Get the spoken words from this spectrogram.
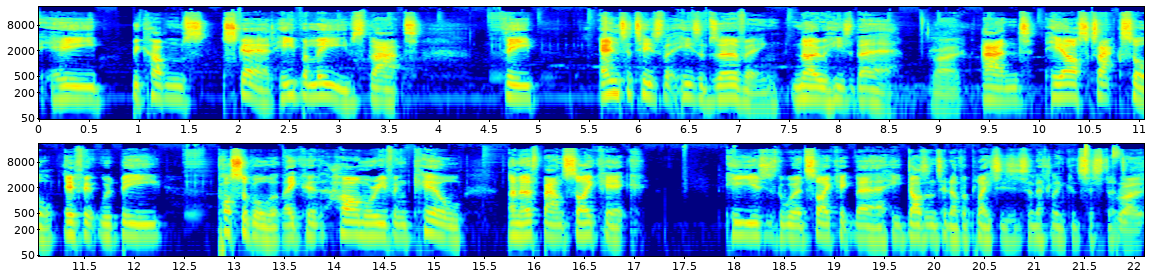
he becomes scared. He believes that the entities that he's observing know he's there. Right. and he asks Axel if it would be possible that they could harm or even kill an earthbound psychic. He uses the word psychic there. He doesn't in other places. It's a little inconsistent. Right.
